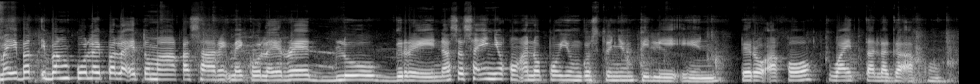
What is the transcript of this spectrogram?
May iba't ibang kulay pala ito mga kasari. May kulay red, blue, gray. Nasa sa inyo kung ano po yung gusto nyong piliin. Pero ako, white talaga ako.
